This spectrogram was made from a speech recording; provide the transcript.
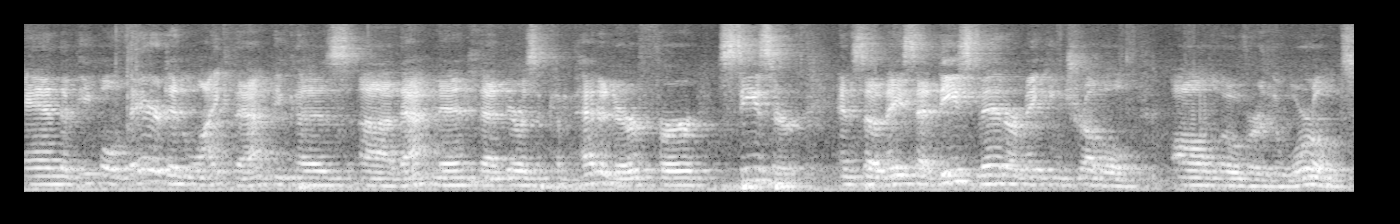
And the people there didn't like that because uh, that meant that there was a competitor for Caesar. And so they said, These men are making trouble all over the world.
